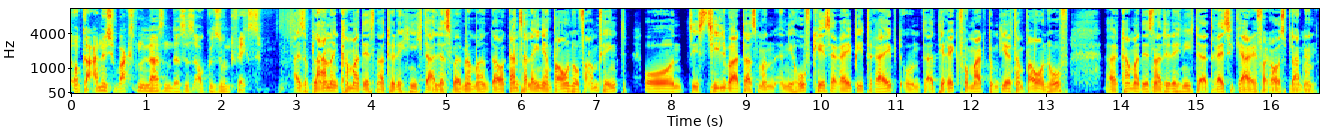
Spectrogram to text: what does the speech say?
organisch wachsen lassen, dass es auch gesund wächst? Also planen kann man das natürlich nicht alles, weil wenn man da ganz alleine am Bauernhof anfängt und das Ziel war, dass man eine Hofkäserei betreibt und eine Direktvermarktung direkt am Bauernhof, äh, kann man das natürlich nicht 30 äh, Jahre vorausplanen.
